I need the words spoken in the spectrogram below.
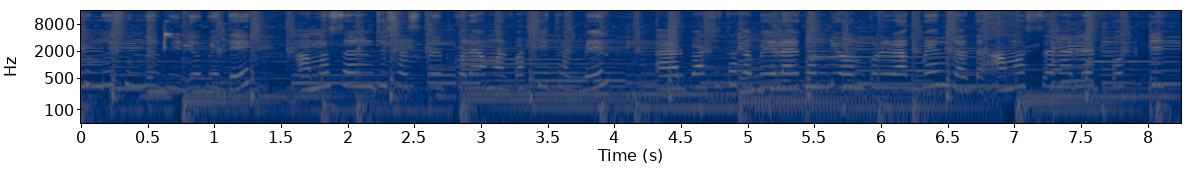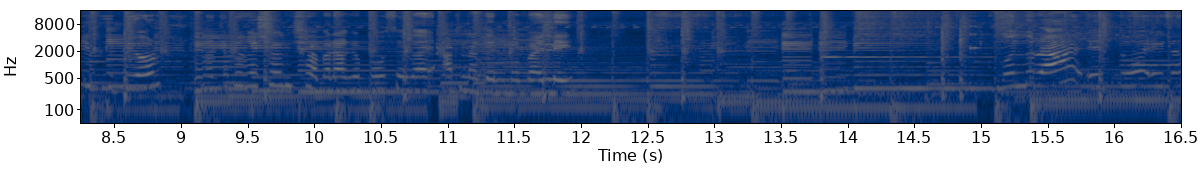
সুন্দর সুন্দর ভিডিও পেতে আমার চ্যানেলটি সাবস্ক্রাইব করে আমার পাশেই থাকবেন। আর পাশে থাকা বেল আইকনটি অন করে রাখবেন যাতে আমার চ্যানেলের প্রত্যেকটি ভিডিওর নোটিফিকেশন সবার আগে পৌঁছে যায় আপনাদের মোবাইলে বন্ধুরা, এই তো এটা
